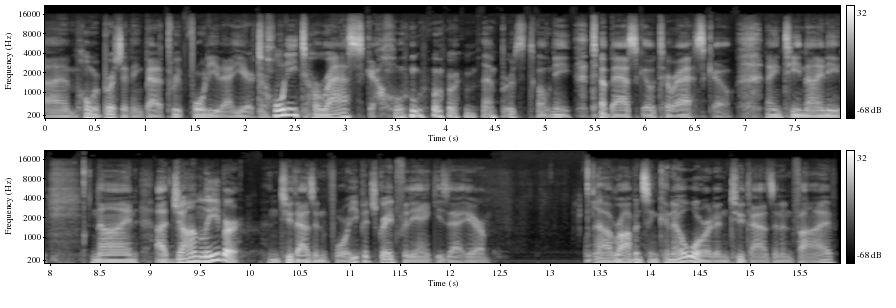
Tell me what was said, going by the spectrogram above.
Um, Homer Bush, I think, batted 340 that year. Tony Tarasco, remembers Tony Tabasco Tarasco, 1999. Uh, Jon Lieber in 2004. He pitched great for the Yankees that year. Uh, Robinson Cano Award in 2005.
